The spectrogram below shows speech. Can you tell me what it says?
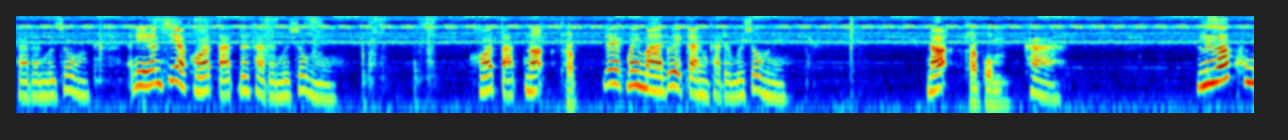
ค่ะท่านผู้ชม อันนี้น้ำเชี่ยขอตัดเลยค่ะท่านผู้ชมนี่ข อตัดเนาะครับ เลขไม่มาด้วยกันค่ะท่านผู้ชมนี่ เนาะครับผม ค่ะ เหลือคู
